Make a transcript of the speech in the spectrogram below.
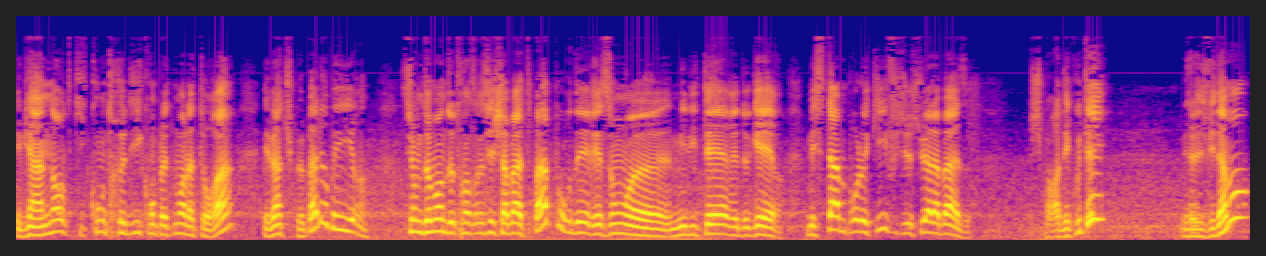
eh bien, un ordre qui contredit complètement la Torah, eh bien, tu peux pas l'obéir. Si on me demande de transgresser Shabbat, pas pour des raisons euh, militaires et de guerre, mais stam pour le kiff, je suis à la base. Je pas le droit d'écouter. Bien évidemment.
